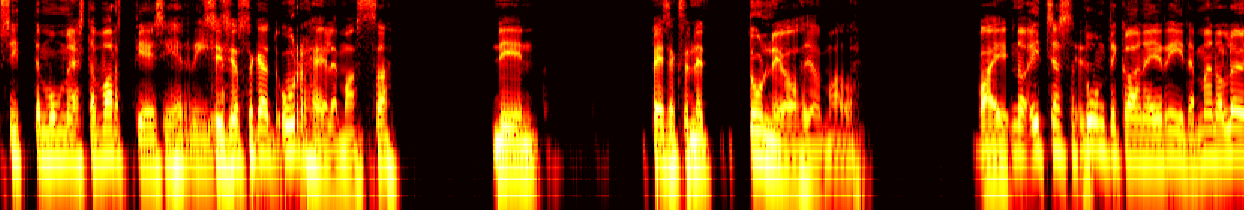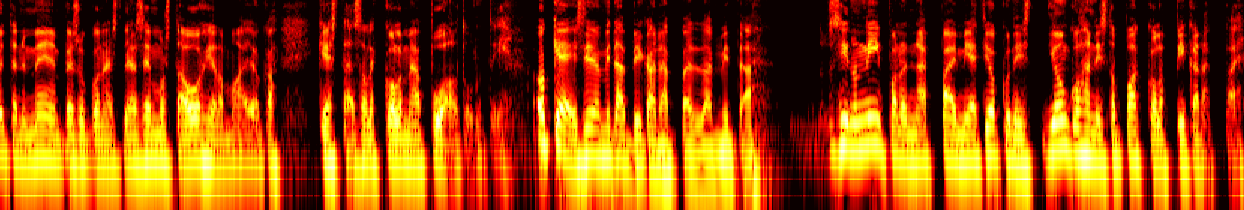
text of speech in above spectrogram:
sitten mun mielestä vartti ei siihen riitä. Siis jos sä käyt urheilemassa, niin peseksä ne tunniohjelmalla? Vai No itse asiassa tuntikaan ei riitä. Mä en ole löytänyt meidän pesukoneesta vielä semmoista ohjelmaa, joka kestäisi alle kolme ja puoli tuntia. okei, siinä ei ole mitään pikanäppäitä tai mitään. Siinä on niin paljon näppäimiä, että joku niistä, jonkunhan niistä on pakko olla pikanäppäin.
